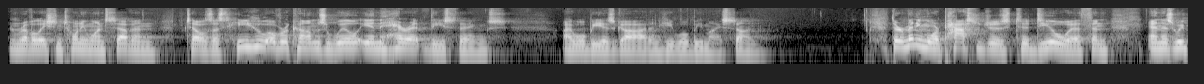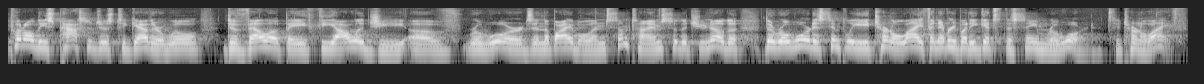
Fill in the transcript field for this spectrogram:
And Revelation 21 7 tells us, He who overcomes will inherit these things. I will be his God, and he will be my son. There are many more passages to deal with, and, and as we put all these passages together, we'll develop a theology of rewards in the Bible. And sometimes, so that you know, the, the reward is simply eternal life, and everybody gets the same reward. It's eternal life.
